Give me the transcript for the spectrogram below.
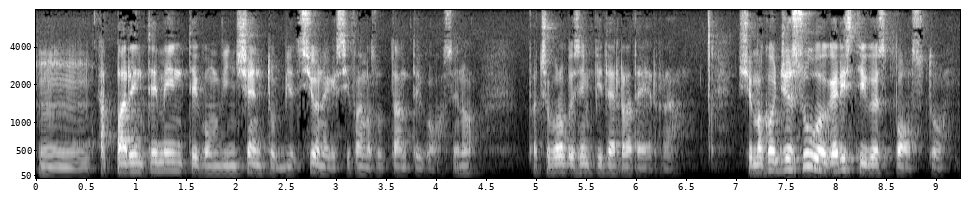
mh, mm, apparentemente convincente obiezione che si fanno su tante cose. No? Faccio proprio esempi terra-terra. Dice, ma con Gesù Eucaristico esposto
